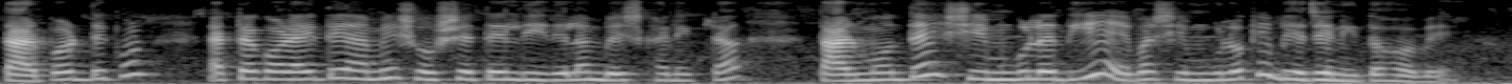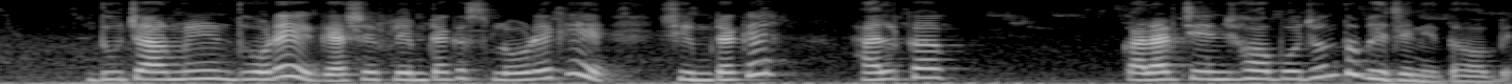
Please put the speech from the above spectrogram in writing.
তারপর দেখুন, একটা কড়াইতে আমি সর্ষের তেল দিয়ে দিলাম বেশ খানিকটা। তার মধ্যে শিমগুলো দিয়ে এবার শিমগুলোকে ভেজে নিতে হবে। দু চার মিনিট ধরে গ্যাসের ফ্লেমটাকে স্লো রেখে শিমটাকে হালকা কালার চেঞ্জ হওয়া পর্যন্ত ভেজে নিতে হবে।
